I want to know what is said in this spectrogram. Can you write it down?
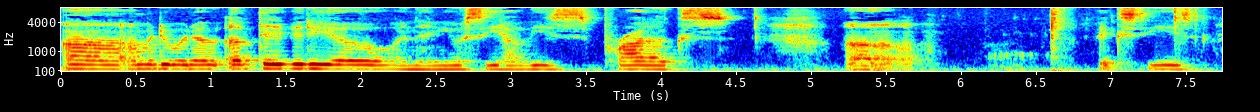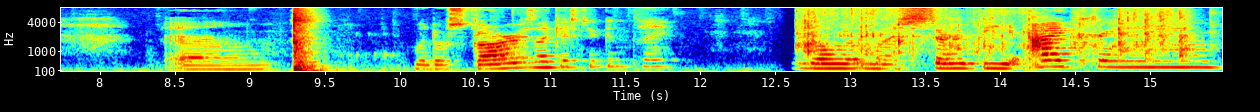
uh, I'm gonna do another update video and then you'll see how these products uh, fix these um, little scars, I guess you can say. Going with my CeraVe eye cream.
